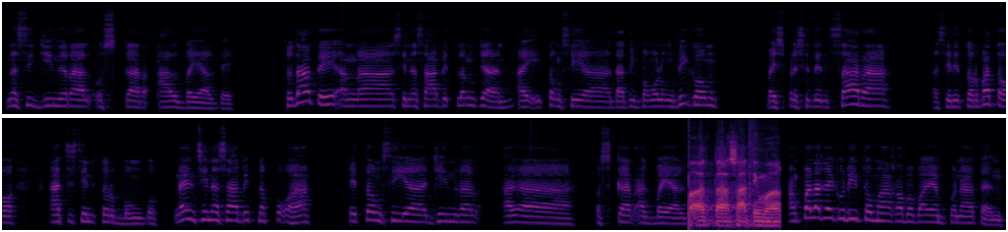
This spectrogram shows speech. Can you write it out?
na si General Oscar Albayalde. So dati, ang ah, sinasabit lang dyan ay itong si ah, dating Pangulong Digong, Vice President Sara, ah, Senator Bato, at si Senator Bongo. Ngayon sinasabit na po ha, itong si ah, General ah, Oscar Agbayalde. at ah, sa ating mga Ang palagay ko dito mga kababayan po natin,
